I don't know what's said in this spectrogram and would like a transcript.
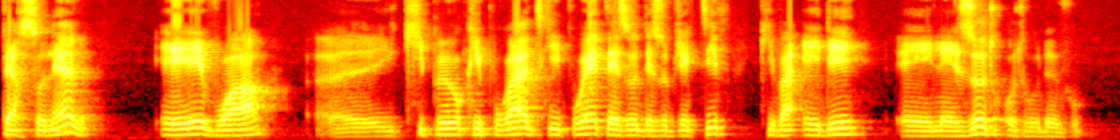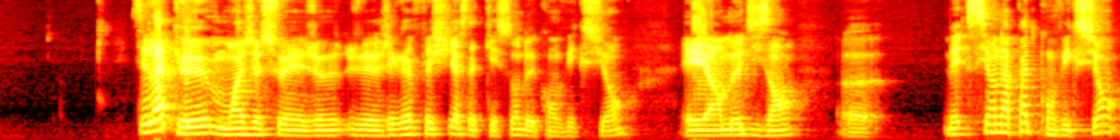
personnels et voir euh, qui, peut, qui, pourra, qui pourrait être des, objectifs qui va aider les autres autour de vous. C'est là que moi, je suis, j'ai réfléchi à cette question de conviction et en me disant, euh, mais si on n'a pas de conviction,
